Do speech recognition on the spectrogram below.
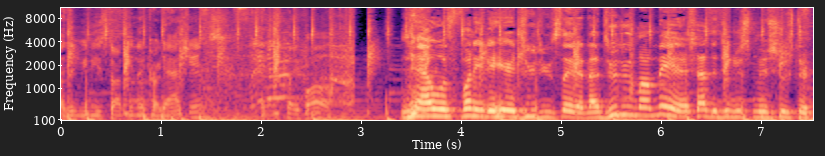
I think we need to stop being the Kardashians and just play ball. Now it was funny to hear Juju say that. Now Juju's my man. Shout out to Juju Smith Schuster.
